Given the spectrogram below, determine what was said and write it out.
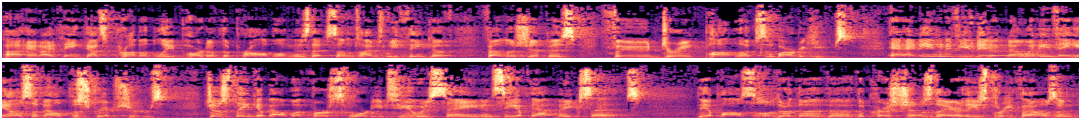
Uh, and I think that's probably part of the problem is that sometimes we think of fellowship as food, drink, potlucks, and barbecues. And, and even if you didn't know anything else about the scriptures, just think about what verse 42 is saying and see if that makes sense. The apostle, the, the, the, the Christians there, these 3,000,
